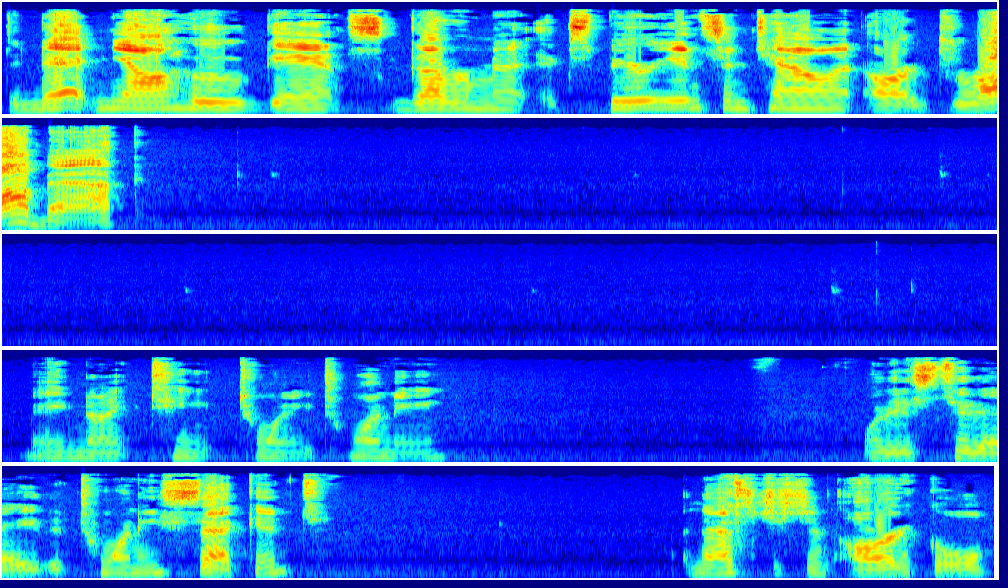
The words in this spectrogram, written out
The Netanyahu Gantz government experience and talent are a drawback. May 19th, 2020. What is today? The 22nd. And that's just an article.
